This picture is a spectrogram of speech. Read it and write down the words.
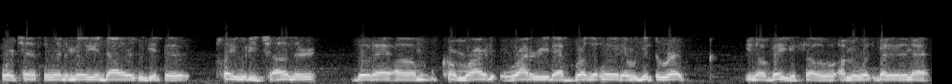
for a chance to win a million dollars. We get to play with each other, build that um, camaraderie, that brotherhood, and we get to rep, you know, Vegas. So I mean, what's better than that?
